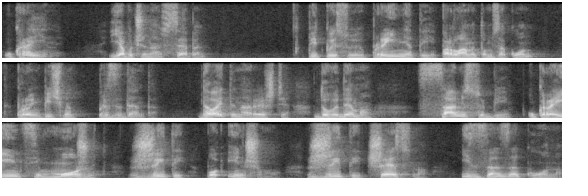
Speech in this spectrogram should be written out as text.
України. Я починаю з себе, підписую прийнятий парламентом закон про імпічмент президента. Давайте нарешті доведемо самі собі, українці можуть жити по-іншому, жити чесно і за законом.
